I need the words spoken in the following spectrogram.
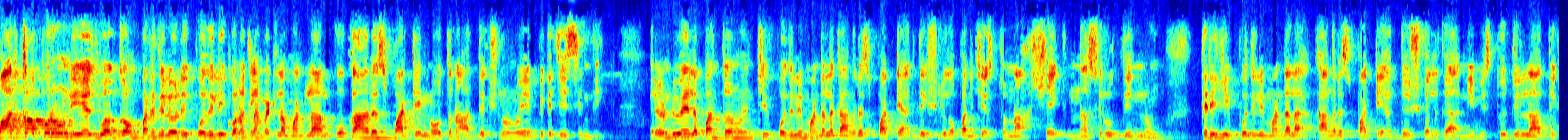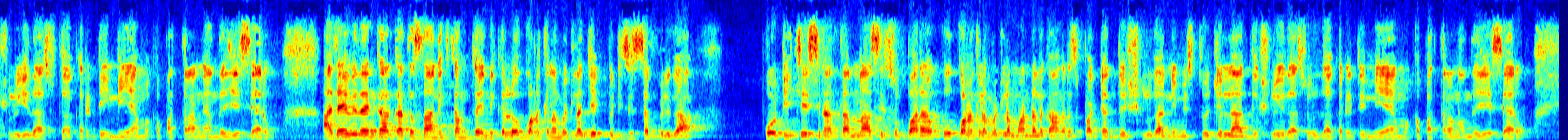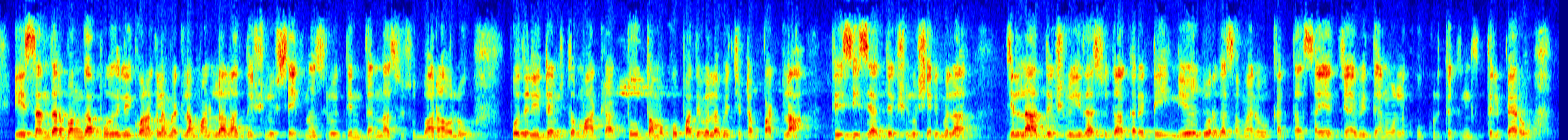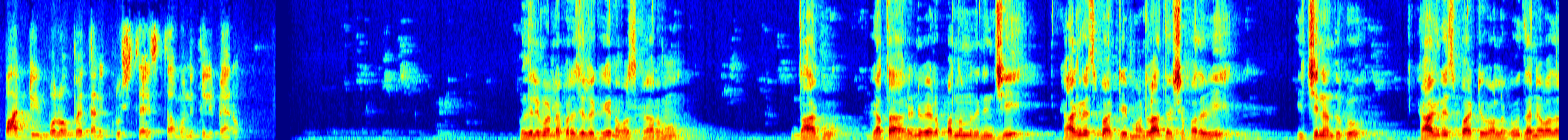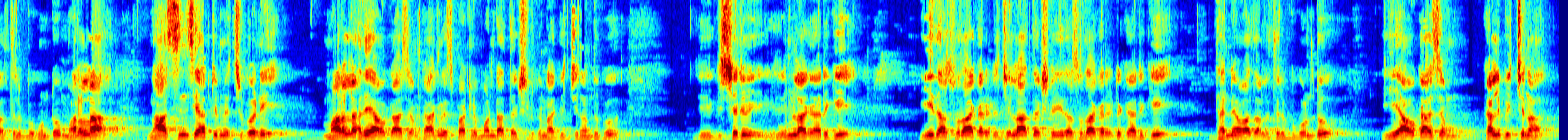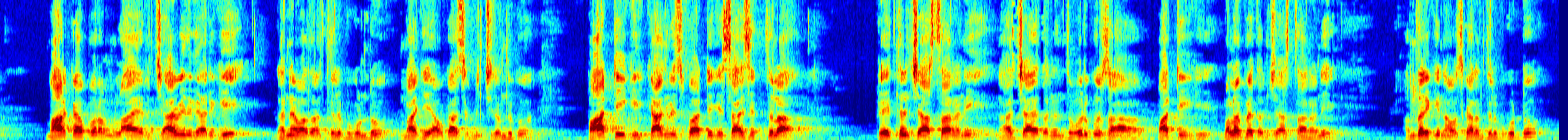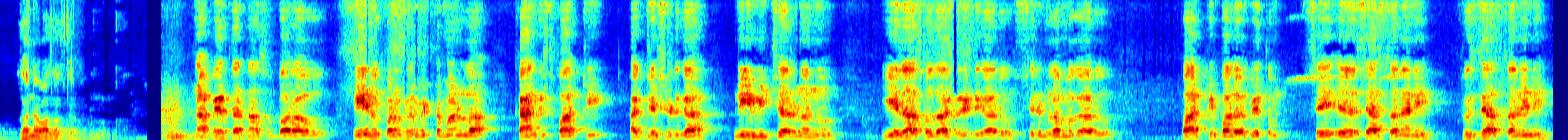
మార్కాపురం నియోజకవర్గం పరిధిలోని పొదిలి కొనకలమెట్ల మండలాలకు కాంగ్రెస్ పార్టీ నూతన అధ్యక్షులను ఎంపిక చేసింది. రెండు వేల పంతొమ్మిది నుంచి పొదిలి మండల కాంగ్రెస్ పార్టీ అధ్యక్షులుగా పనిచేస్తున్న షేక్ నసిరుద్దీన్ను తిరిగి పొదిలి మండల కాంగ్రెస్ పార్టీ అధ్యక్షులుగా నియమిస్తూ జిల్లా అధ్యక్షులు ఈదా సుధాకర్ రెడ్డి నియామక పత్రాన్ని అందజేశారు. అదేవిధంగా గత స్థానిక సంస్థ ఎన్నికల్లో కొనకలమెట్ల జెడ్పీటీసీ సభ్యులుగా పోటీ చేసిన దర్నాసి సుబ్బారావుకు కొనకలమిట్ల మండల కాంగ్రెస్ పార్టీ అధ్యక్షులుగా నియమిస్తూ జిల్లా అధ్యక్షులు ఈదా సుధాకర్ రెడ్డి నియామక పత్రాన్ని అందజేశారు. ఈ సందర్భంగా పొదిలి కొనకలమెట్ల మండలాల అధ్యక్షులు షేక్ నసరుద్దీన్ దర్నాసి సుబ్బారావులు పొదిలి టైమ్స్తో మాట్లాడుతూ తమకు పదవి లభించడం పట్ల టీసీసీ అధ్యక్షులు షర్మిల జిల్లా అధ్యక్షులు ఈదా సుధాకర్ రెడ్డి నియోజకవర్గ సమన్వయకర్త సయ్యద్ జావీద్ అన్వర్లకు కృతజ్ఞతలు తెలిపారు. పార్టీ బలోపేతానికి కృషి చేస్తామని తెలిపారు. వదిలిమండ ప్రజలకి నమస్కారము. నాకు గత రెండు వేల పంతొమ్మిది నుంచి కాంగ్రెస్ పార్టీ మండలాధ్యక్ష పదవి ఇచ్చినందుకు కాంగ్రెస్ పార్టీ వాళ్ళకు ధన్యవాదాలు తెలుపుకుంటూ మరలా నా సిన్సియారిటీ మెచ్చుకొని మరలా అదే అవకాశం కాంగ్రెస్ పార్టీ మండలాధ్యక్షుడికి నాకు ఇచ్చినందుకు ఈ షరి ఇమ్లా గారికి ఈదా సుధాకర్ రెడ్డి జిల్లా అధ్యక్షుడు ఈదా సుధాకర్ రెడ్డి గారికి ధన్యవాదాలు తెలుపుకుంటూ ఈ అవకాశం కల్పించిన మార్కాపురం లాయర్ జావేద్ గారికి ధన్యవాదాలు తెలుపుకుంటూ నాకు ఈ అవకాశం ఇచ్చినందుకు పార్టీకి కాంగ్రెస్ పార్టీకి శాయశక్తుల ప్రయత్నం చేస్తానని నా చేతనంత వరకు సా పార్టీకి బలోపేతం చేస్తానని అందరికీ నమస్కారం తెలుపుకుంటూ ధన్యవాదాలు తెలుపుకుంటున్నాను. నా పేరు ధర్నా సుబ్బారావు. నేను కొనసలమిట్ట మండల కాంగ్రెస్ పార్టీ అధ్యక్షుడిగా నియమించారు నన్ను. ఏదా సుధాకర్ రెడ్డి గారు సిరిమలమ్మ గారు పార్టీ బలోపేతం చే- చేస్తానని కృషి చేస్తానని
